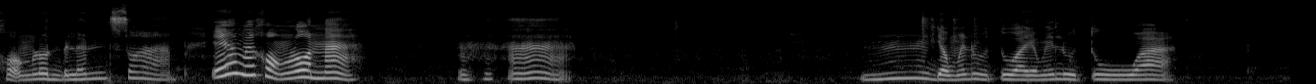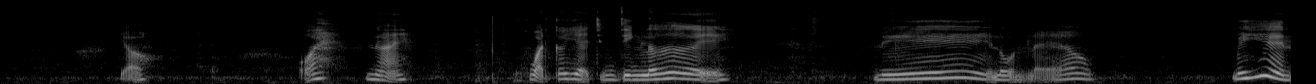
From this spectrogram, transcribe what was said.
ของหล่นไปแล้วสามเอ๊ะทำไมของหล่นน่ะอ่าอืม ยังไม่รู้ตัวยังไม่รู้ตัว เดี๋ยว โอ้ย เหนื่อย ขวดก็ใหญ่จริง ๆ เลย นี่หล่นแล้ว ไม่เห็น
